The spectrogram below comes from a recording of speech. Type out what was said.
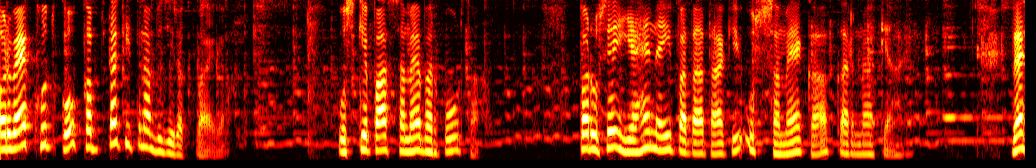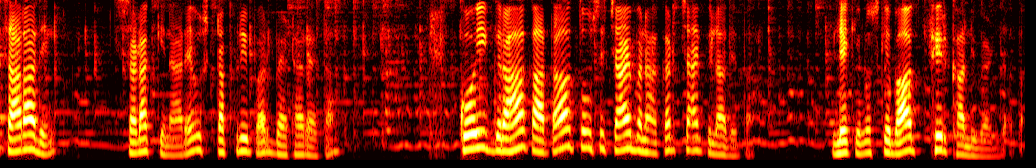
और वह खुद को कब तक इतना बिज़ी रख पाएगा? उसके पास समय भरपूर था, पर उसे यह नहीं पता था कि उस समय का करना क्या है। वह सारा दिन सड़क किनारे उस टपरी पर बैठा रहता कोई ग्राहक आता तो उसे चाय बनाकर चाय पिला देता, लेकिन उसके बाद फिर खाली बैठ जाता।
